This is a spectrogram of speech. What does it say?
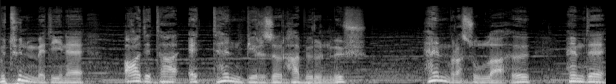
Bütün Medine adeta etten bir zırha bürünmüş, hem Resulullah'ı hem de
